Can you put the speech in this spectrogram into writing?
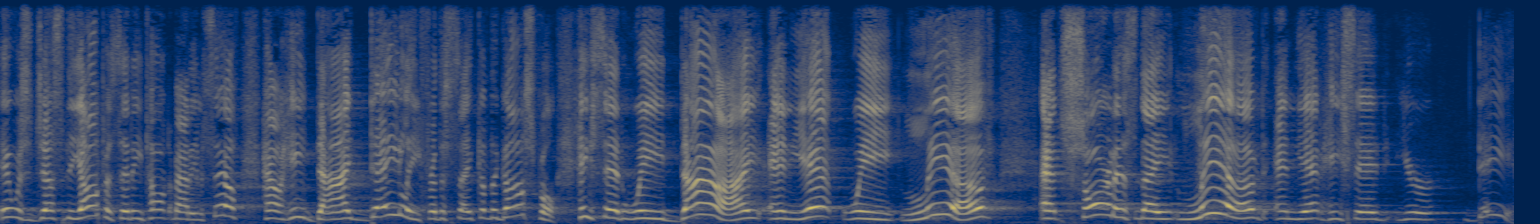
it was just the opposite. He talked about himself, how he died daily for the sake of the gospel. He said, We die and yet we live. At Sardis, they lived, and yet he said, You're dead.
